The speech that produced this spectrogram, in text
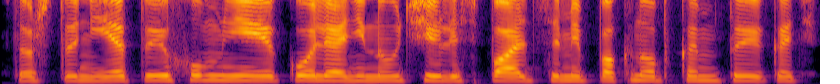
В то, что нету их умнее, коли они научились пальцами по кнопкам тыкать.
